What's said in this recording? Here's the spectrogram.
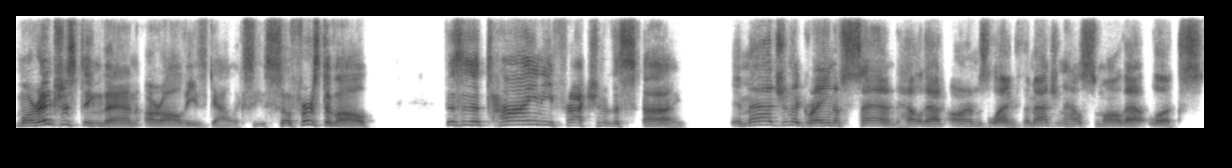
More interesting then are all these galaxies. So first of all, this is a tiny fraction of the sky. Imagine a grain of sand held at arm's length. Imagine how small that looks.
